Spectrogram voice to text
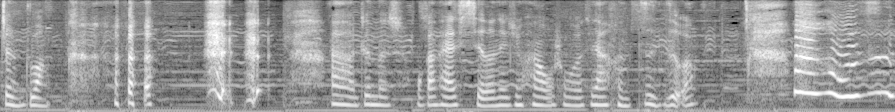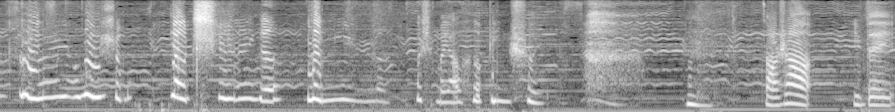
症状。啊，真的是我刚才写的那句话，我说我现在很自责，啊，好自责呀，为什么？要吃那个冷饮呢？为什么要喝冰水？嗯，早上一杯，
